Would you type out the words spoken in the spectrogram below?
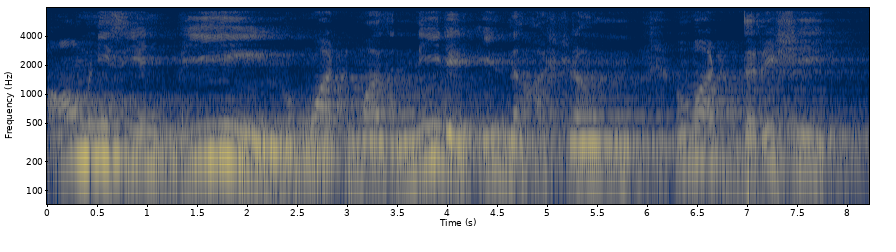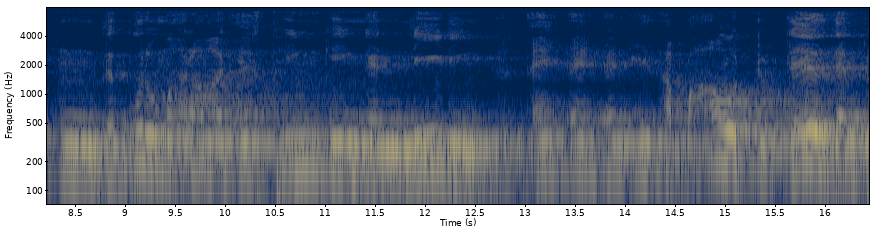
omniscient being what was needed in the ashram, what the rishi, mm, the Guru Maharaj is thinking and needing, and, and, and is about to tell them to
